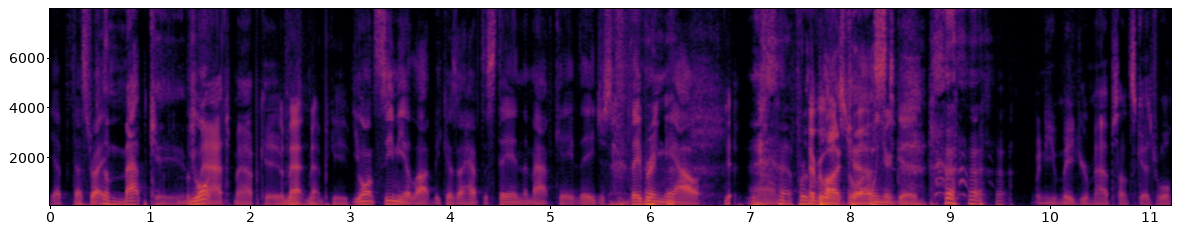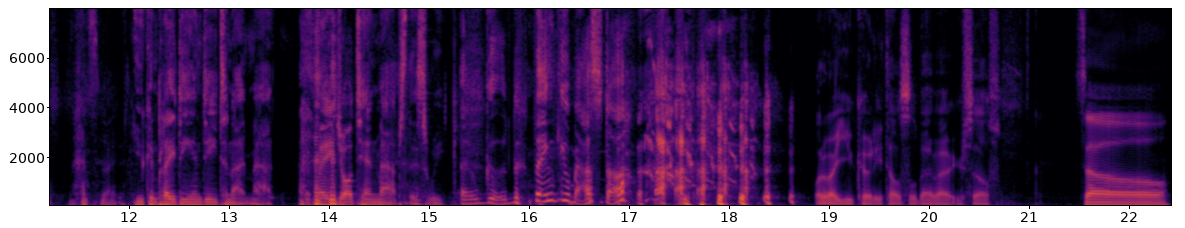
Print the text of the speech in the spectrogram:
Yep, that's right. The map cave. You won't- Matt Map Cave. the Matt Map Cave. You won't see me a lot because I have to stay in the map cave. They just they bring me out. Yeah. for the Every once in a while. podcast. when you're good. when you made your maps on schedule. That's right. You can play D and D tonight, Matt. We've made your ten maps this week. Oh, good. Thank you, master. What about you, Cody? Tell us a little bit about yourself. So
